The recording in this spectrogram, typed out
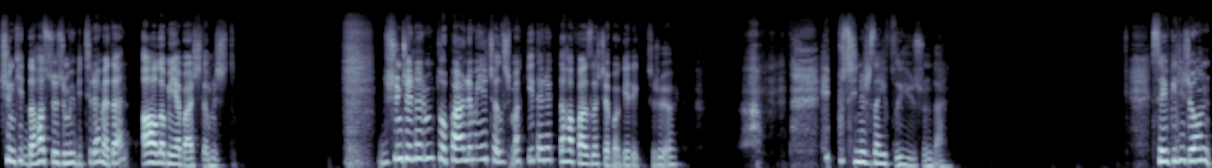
Çünkü daha sözümü bitiremeden ağlamaya başlamıştım. Düşüncelerimi toparlamaya çalışmak giderek daha fazla çaba gerektiriyor. Hep bu sinir zayıflığı yüzünden. Sevgili John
